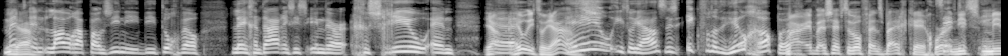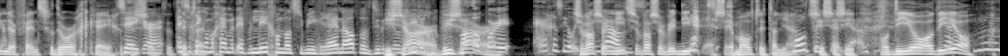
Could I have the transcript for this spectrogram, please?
Met Ja. een Laura Pausini, die toch wel legendarisch is in haar geschreeuw. En, Ja, eh, heel Italiaans. Heel Italiaans. Dus ik vond het heel grappig. Maar ze heeft er wel fans bij gekregen hoor. En niet er minder fans doorgekregen. Dus, Zeker. eh, en ze ging op een gegeven moment even liggen omdat ze migraine had. Wat natuurlijk heel Bizar, bizar. Maar ergens heel Ze was er niet, Italiaans. ze was er weer niet. Ja, Ze is sì. Italiano. Oddio, oddio. Ja, no.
